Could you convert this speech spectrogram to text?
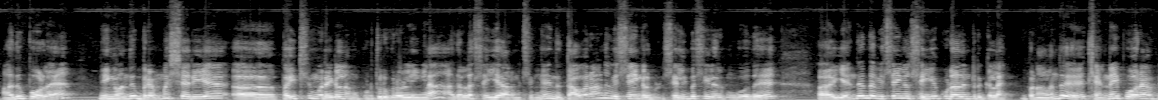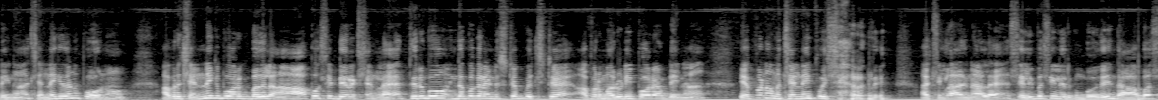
அது போல் நீங்கள் வந்து பிரம்மச்சரிய பயிற்சி முறைகள் நம்ம கொடுத்துருக்குறோம் இல்லைங்களா? அதெல்லாம் செய்ய ஆரம்பிச்சுங்க. இந்த தவறான விஷயங்கள் செலிபஸில் இருக்கும்போது எந்தெந்த விஷயங்கள் செய்யக்கூடாதுன்னு இருக்குல்ல? இப்போ நான் வந்து சென்னை போகிறேன் அப்படின்னா சென்னைக்கு தானே போகணும். அப்புறம் சென்னைக்கு போகிறதுக்கு பதிலாக ஆப்போசிட் டைரக்ஷனில் திரும்பவும் இந்த பக்கம் ரெண்டு ஸ்டெப் வச்சுட்டு அப்புறம் மறுபடியும் போகிறேன் அப்படின்னா எப்போ நம்ம சென்னை போய் சேர்றது? ஆச்சுங்களா? அதனால செலிபஸில் இருக்கும்போது இந்த ஆபாச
